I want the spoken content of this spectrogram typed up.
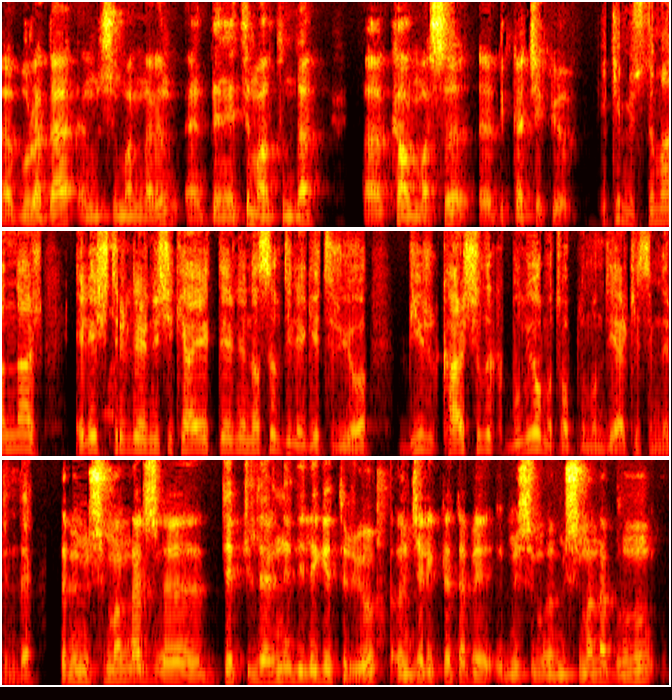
e, burada Müslümanların e, denetim altında e, kalması e, dikkat çekiyor. Peki Müslümanlar eleştirilerini, şikayetlerini nasıl dile getiriyor? Bir karşılık buluyor mu toplumun diğer kesimlerinde? Tabii Müslümanlar e, tepkilerini dile getiriyor. Öncelikle tabii Müslüman, Müslümanlar bunun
